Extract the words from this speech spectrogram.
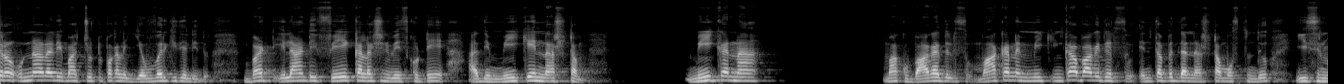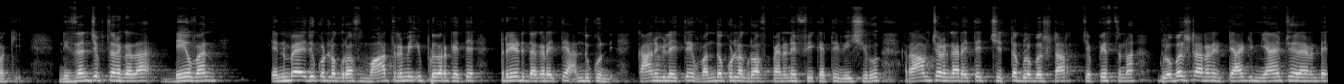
చరణ్ ఉన్నాడని మా చుట్టుపక్కల ఎవ్వరికీ తెలియదు బట్ ఇలాంటి ఫేక్ కలెక్షన్ వేసుకుంటే అది మీకే నష్టం. మీకన్నా మాకు బాగా తెలుసు. మాకన్నా మీకు ఇంకా బాగా తెలుసు ఎంత పెద్ద నష్టం వస్తుందో ఈ సినిమాకి. నిజం చెప్తాను కదా డే వన్ ఎనభై ఐదు కోట్ల గ్రాస్ మాత్రమే ఇప్పటివరకు అయితే ట్రేడ్ దగ్గర అయితే అందుకుంది. కానీ వీళ్ళైతే వంద కోట్ల గ్రాస్ పైననే ఫీక్ అయితే వేసిరు. రామ్ చరణ్ గారు అయితే చిత్త గ్లోబల్ స్టార్ చెప్పేస్తున్నా. గ్లోబల్ స్టార్ అనే ట్యాగ్ న్యాయం చేయాలంటే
